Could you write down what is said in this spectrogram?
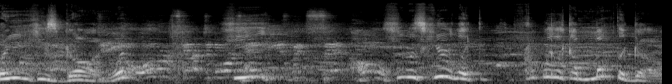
What do you he's gone? What? He- and he's been sent home. He was here like probably like a month ago,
